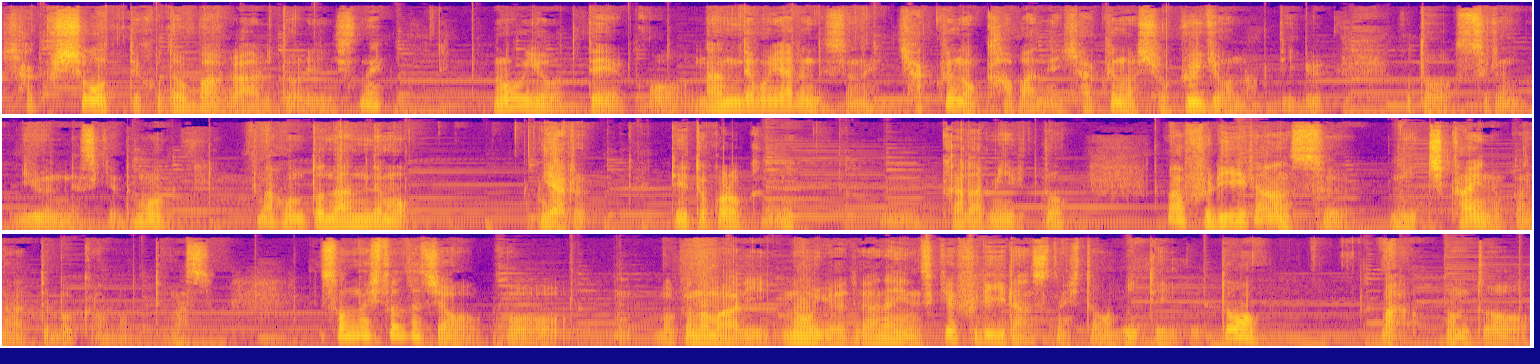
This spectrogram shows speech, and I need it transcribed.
百姓って言葉がある通りですね。農業ってこう何でもやるんですよね。100のカバネ、100の職業なんていうことをする、言うんですけども、まあ本当何でもやるっていうところから見ると、まあ、フリーランスに近いのかなって僕は思ってます。そんな人たちをこう僕の周り農業ではないんですけどフリーランスの人を見ているとまあ本当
